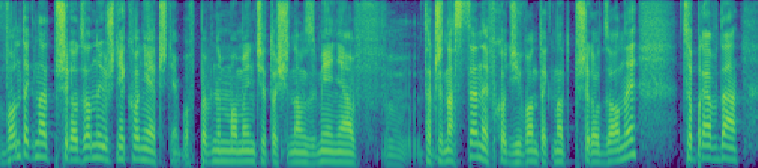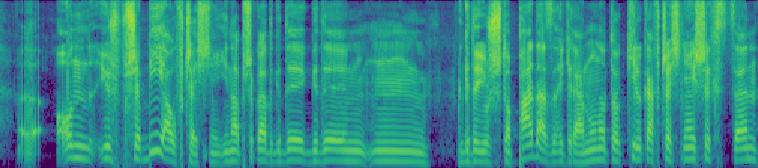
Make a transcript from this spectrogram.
Wątek nadprzyrodzony już niekoniecznie, bo w pewnym momencie to się nam zmienia, w, znaczy na scenę wchodzi wątek nadprzyrodzony. Co prawda e, już przebijał wcześniej i na przykład gdy, gdy mm, gdy już to pada z ekranu, no to kilka wcześniejszych scen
